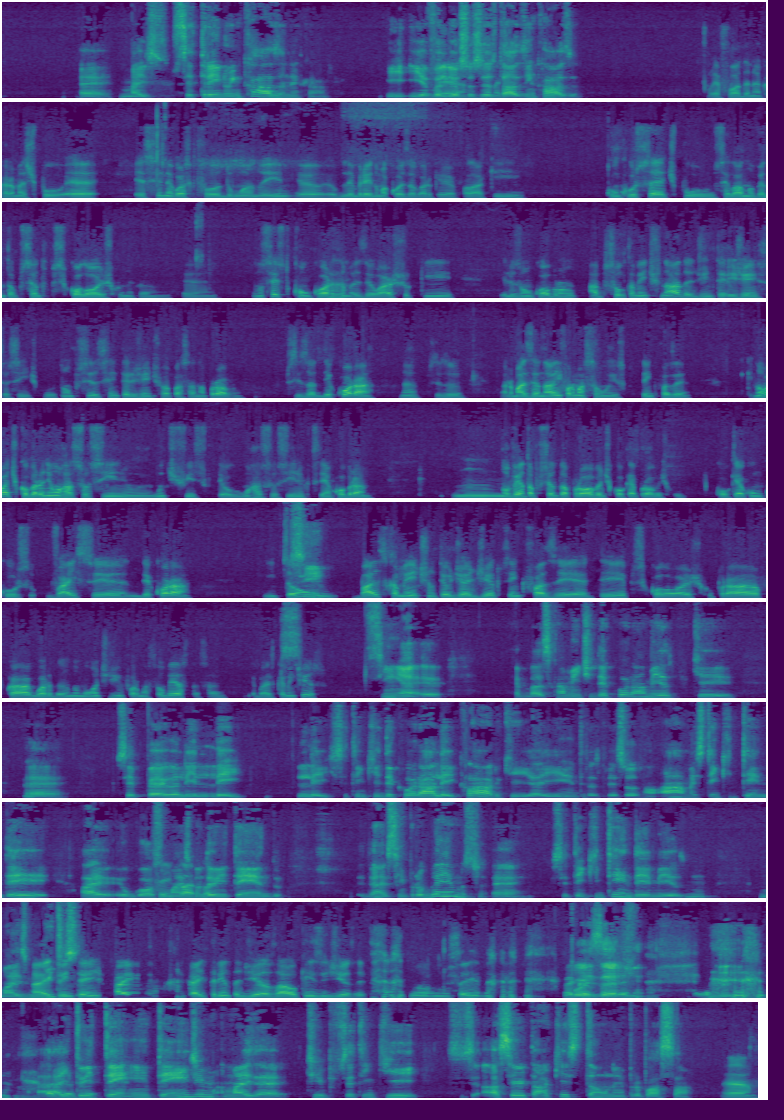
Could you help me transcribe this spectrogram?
É, mas você treinou em casa, né, cara? E, e avaliou é, seus resultados em é casa. É foda, né, cara? Mas, tipo, é, esse negócio que tu falou de um ano aí, eu, eu lembrei de uma coisa agora que eu ia falar, que concurso é, tipo, sei lá, 90% psicológico, né, cara? É, eu não sei se tu concorda, mas eu acho que eles não cobram absolutamente nada de inteligência, assim, tipo, não precisa ser inteligente para passar na prova, precisa decorar, né, precisa armazenar a informação, é isso que tem que fazer. Que não vai te cobrar nenhum raciocínio, é muito difícil ter algum raciocínio que você tenha a cobrar. 90% da prova, de qualquer prova, de qualquer concurso, vai ser decorar. Então, Sim. basicamente, no teu dia a dia, o que tu tem que fazer é ter psicológico para ficar guardando um monte de informação besta, sabe? É basicamente isso. Sim, é, é, é basicamente decorar mesmo, porque hum. é, você pega ali lei, lei, você tem que decorar a lei. Claro que aí entre as pessoas falam, ah, mas tem que entender, ah, eu gosto Sim, mais claro, quando claro. eu entendo. É, sem problemas, é, você tem que entender mesmo. Mas muitos... Aí tu entende, cai, cai 30 dias lá ou 15 dias. Não, não sei, né? Pois é. Né? E, aí tu entende, mas é, tipo, você tem que acertar a questão, né, para passar. É.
